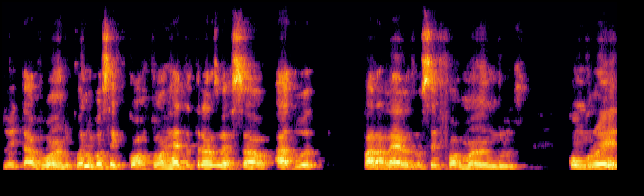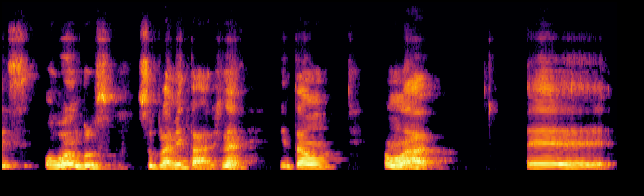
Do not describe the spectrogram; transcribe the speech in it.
do oitavo ano. Quando você corta uma reta transversal a duas paralelas, você forma ângulos congruentes ou ângulos suplementares, né? Então, vamos lá. É,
